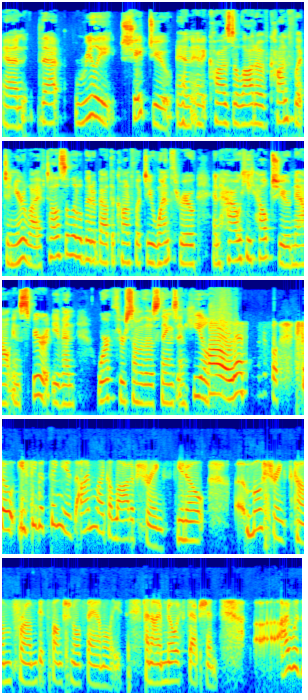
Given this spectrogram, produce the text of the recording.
and that really shaped you and, and, it caused a lot of conflict in your life. Tell us a little bit about the conflict you went through and how he helped you now in spirit even work through some of those things and heal. Oh, that's wonderful. So you see, the thing is, I'm like a lot of shrinks. You know, uh, most shrinks come from dysfunctional families, and I'm no exception. Uh, I was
